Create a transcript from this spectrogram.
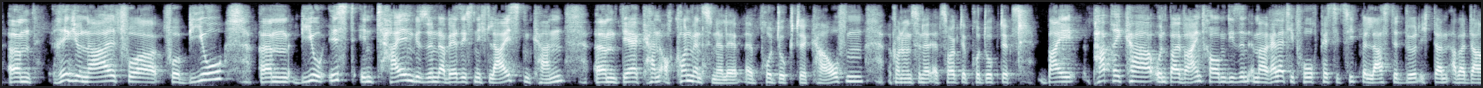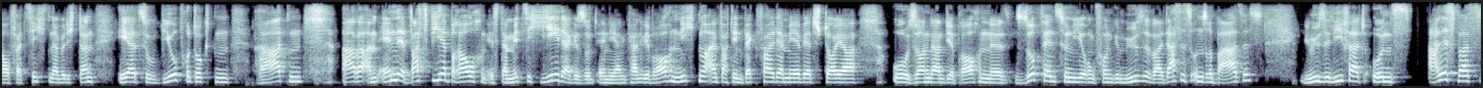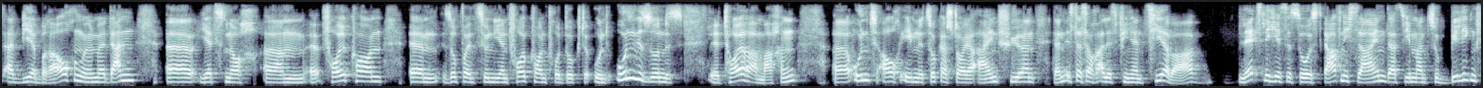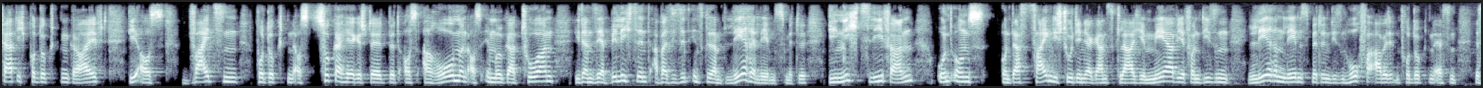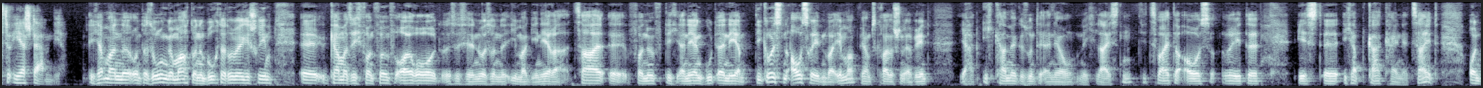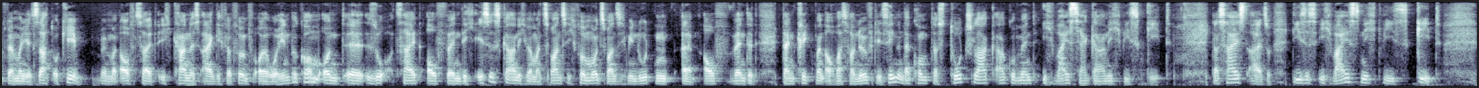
Ähm, regional vor, vor Bio. Ähm, Bio ist in Teilen gesünder, wer sich es nicht leisten kann, ähm, der kann auch konventionelle äh, Produkte kaufen, konventionell erzeugte Produkte. Bei Paprika und bei Weintrauben, die sind immer relativ hoch pestizidbelastet, würde ich dann aber darauf verzichten. Da würde ich dann eher zu Bioprodukten raten. Aber am Ende, was wir brauchen, ist, damit sich jeder gesund ernähren kann, wir brauchen nicht nur einfach den Wegfall der Mehrwertsteuer, oh, sondern wir brauchen eine Subventionierung von Gemüse, weil das ist unsere Basis. Gemüse. Gemüse liefert uns alles, was äh, wir brauchen, wenn wir dann äh, jetzt noch ähm, äh, Vollkorn ähm, subventionieren, Vollkornprodukte und Ungesundes äh, teurer machen äh, und auch eben eine Zuckersteuer einführen, dann ist das auch alles finanzierbar. Letztlich ist es so, es darf nicht sein, dass jemand zu billigen Fertigprodukten greift, die aus Weizenprodukten, aus Zucker hergestellt wird, aus Aromen, aus Emulgatoren, die dann sehr billig sind, aber sie sind insgesamt leere Lebensmittel, die nichts liefern und uns und das zeigen die Studien ja ganz klar. Je mehr wir von diesen leeren Lebensmitteln, diesen hochverarbeiteten Produkten essen, desto eher sterben wir. Ich habe mal eine Untersuchung gemacht und ein Buch darüber geschrieben, äh, kann man sich von fünf Euro, das ist ja nur so eine imaginäre Zahl, äh, vernünftig ernähren, gut ernähren. Die größten Ausreden war immer, wir haben es gerade schon erwähnt, ja, ich kann mir gesunde Ernährung nicht leisten. Die zweite Ausrede ist, äh, ich habe gar keine Zeit. Und wenn man jetzt sagt, okay, wenn man aufzeigt, ich kann es eigentlich für fünf Euro hinbekommen und äh, so zeitaufwendig ist es gar nicht, wenn man 20, 25 Minuten äh, aufwendet, dann kriegt man auch was Vernünftiges hin und dann kommt das Totschlagargument, ich weiß ja gar nicht, wie es geht. Das heißt also, dieses Ich weiß nicht, wie es geht,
